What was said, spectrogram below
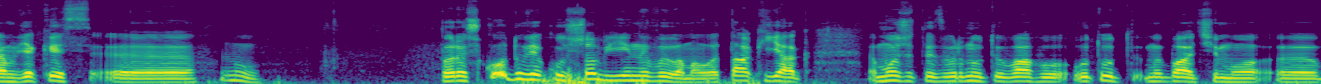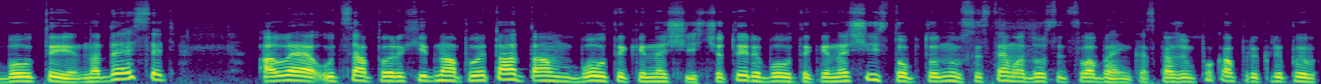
там в якесь, е, ну, перешкоду в якусь, щоб її не виламало. Так як можете звернути увагу, отут ми бачимо е, болти на 10, але оця перехідна плита, там болтики на 6. 4 болтики на 6, тобто ну, система досить слабенька. Скажімо, поки прикріпив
